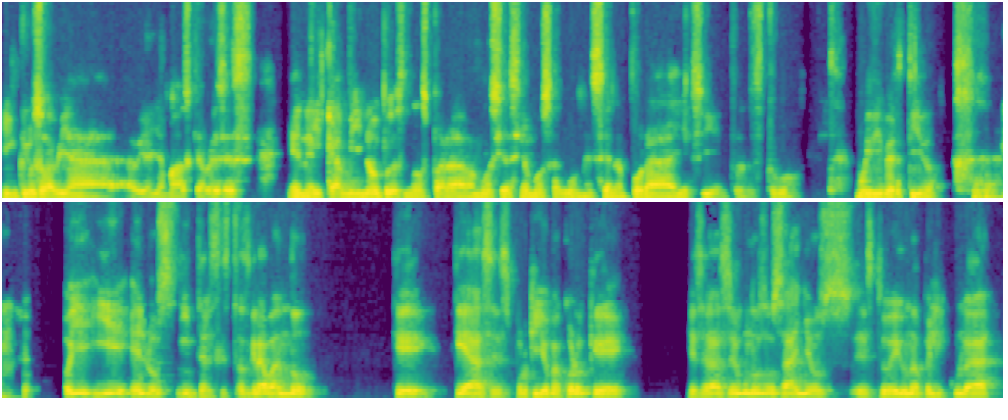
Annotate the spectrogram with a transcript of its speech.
incluso había, había llamadas que a veces en el camino pues nos parábamos y hacíamos alguna escena por ahí, así, entonces estuvo muy divertido. Oye, y en los inters que estás grabando, ¿qué, qué haces? Porque yo me acuerdo que, que será hace unos dos años, estuve en una película,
